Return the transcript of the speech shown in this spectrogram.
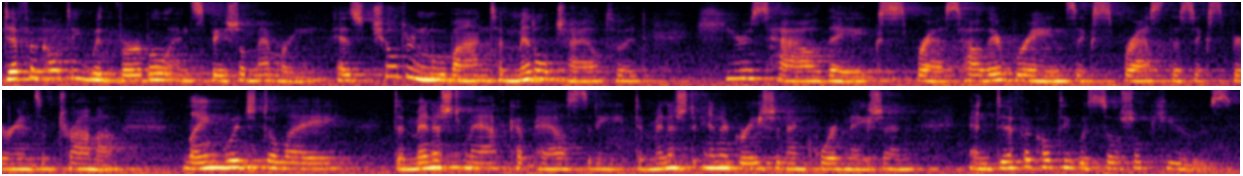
Difficulty with verbal and spatial memory. As children move on to middle childhood, here's how they express, how their brains express this experience of trauma. Language delay, diminished math capacity, diminished integration and coordination, and difficulty with social cues.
